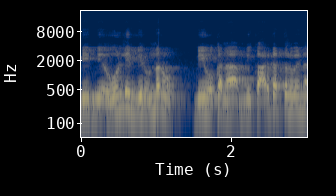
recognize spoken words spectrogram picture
మీ మీ ఓన్లీ మీరు ఉన్నారు. మీ ఒక నా మీ కార్యకర్తలు అయిన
